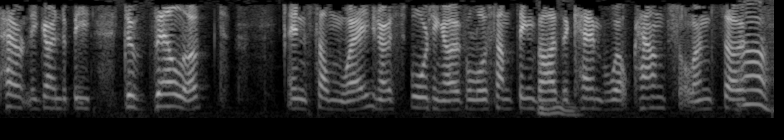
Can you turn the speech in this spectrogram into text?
apparently going to be developed in some way, you know, sporting oval or something by the Camberwell Council. And so Oh,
